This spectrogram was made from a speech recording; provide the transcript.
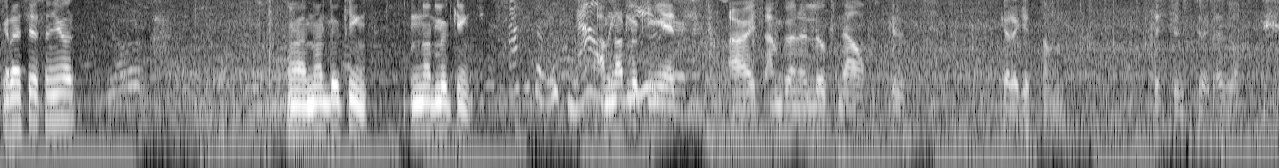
Gracias, señor. Oh, I'm not looking. I'm not looking. You have to look now. I'm we're not looking yet. All right, I'm gonna look now because gotta get some distance to it as well.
